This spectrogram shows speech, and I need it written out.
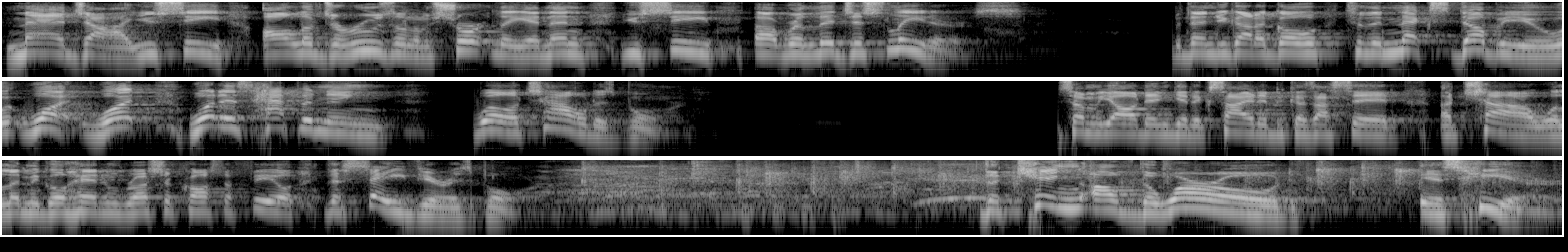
magi. You see all of Jerusalem shortly, and then you see uh, religious leaders. But then you got to go to the next W. What? What? What is happening? Well, a child is born. Some of y'all didn't get excited because I said a child. Well, let me go ahead and rush across the field. The Savior is born. The King of the world is here.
